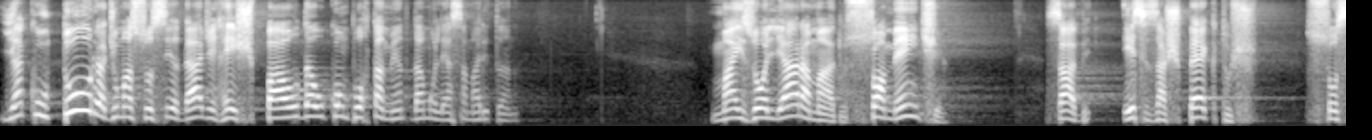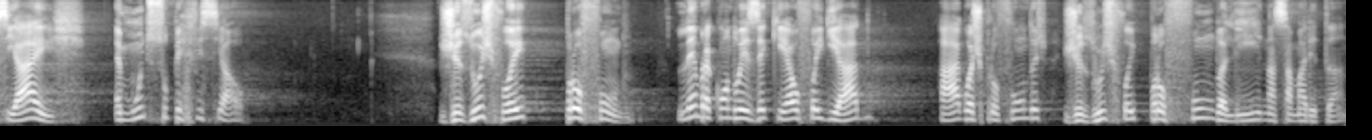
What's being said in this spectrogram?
E a cultura de uma sociedade respalda o comportamento da mulher samaritana. Mas olhar, amados, somente, sabe, esses aspectos sociais é muito superficial. Jesus foi profundo. Lembra quando Ezequiel foi guiado a águas profundas? Jesus foi profundo ali na Samaritana.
